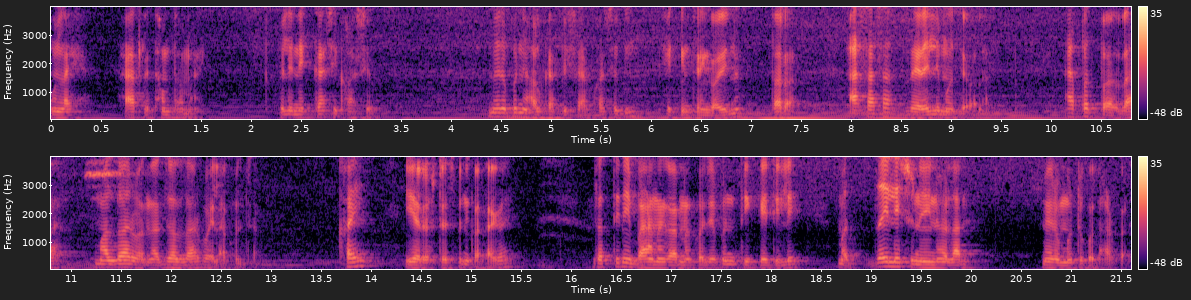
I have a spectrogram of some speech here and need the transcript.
उनलाई हातले थमथमाएँ। प्लेन एक्कासी खस्यो मेरो पनि हल्का पिसाब खस्यो कि यकिन चाहिँ गरिनँ तर आशा धेरैले मुत्यो होला आपत पर्दा मलद्वारभन्दा जलद्वार पहिला खुल्छ खै एयर होस्टेस पनि कता गए। जति नै बाहना गर्न खोजे पनि ती केटीले मजाले सुनिन् होलान् मेरो मुटुको धड्कन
